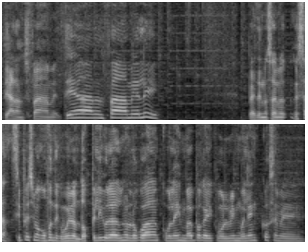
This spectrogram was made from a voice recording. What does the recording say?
The Adams Family, The Adams Family. Espérate, no, sé, esa, siempre se me confunde como vieron dos películas, no lo cuadran como la misma época y como el mismo elenco, se me,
